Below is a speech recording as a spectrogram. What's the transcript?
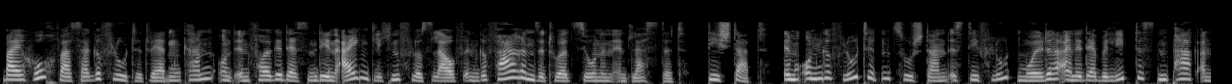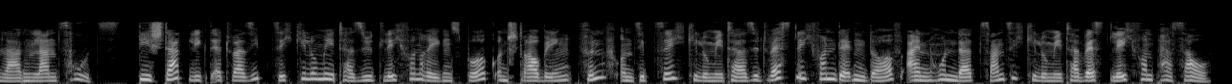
bei Hochwasser geflutet werden kann und infolgedessen den eigentlichen Flusslauf in Gefahrensituationen entlastet. Die Stadt. Im ungefluteten Zustand ist die Flutmulde eine der beliebtesten Parkanlagen Landshuts die Stadt liegt etwa 70 Kilometer südlich von Regensburg und Straubing, 75 Kilometer südwestlich von Deggendorf, 120 Kilometer westlich von Passau,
